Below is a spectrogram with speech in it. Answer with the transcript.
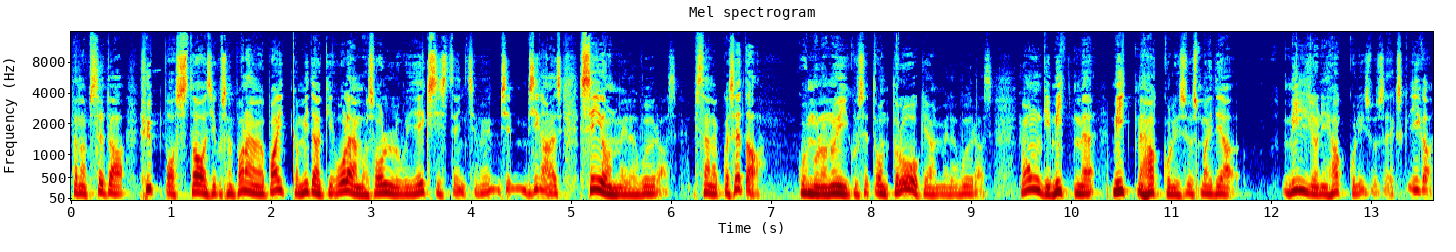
tähendab, seda hüpostaasi, kus me paneme paika midagi olemasollu või eksistentsi või mis, mis iganes, see on meile võõras. mis tähendab ka seda, kui mul on õigus, et ontoloogia on meile võõras. ja ongi mitme, mitmehakulisus, ma ei tea, miljoni hakulisus, eks iga,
